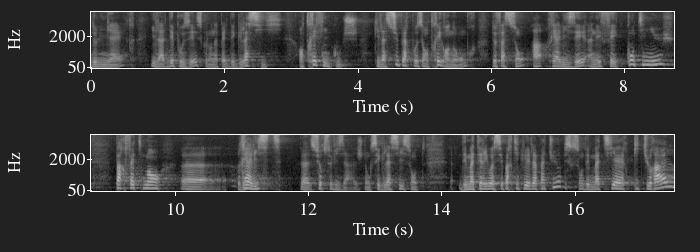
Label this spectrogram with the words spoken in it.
de lumière, il a déposé ce que l'on appelle des glacis en très fines couches, qu'il a superposées en très grand nombre, de façon à réaliser un effet continu, parfaitement euh, réaliste euh, sur ce visage. Donc ces glacis sont des matériaux assez particuliers de la peinture, puisque ce sont des matières picturales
